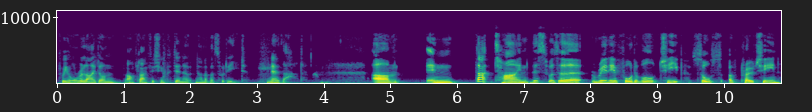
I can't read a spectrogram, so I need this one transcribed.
If we all relied on our fly fishing for dinner, none of us would eat. You know that. Um, in that time, this was a really affordable, cheap source of protein.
